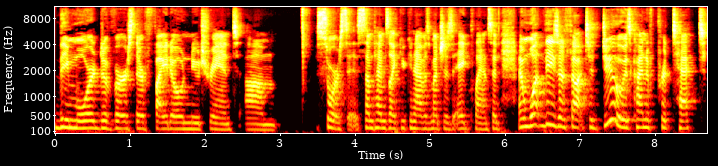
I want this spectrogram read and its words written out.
the more diverse their phytonutrient um, sources. Sometimes, like you can have as much as eggplants, and and what these are thought to do is kind of protect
